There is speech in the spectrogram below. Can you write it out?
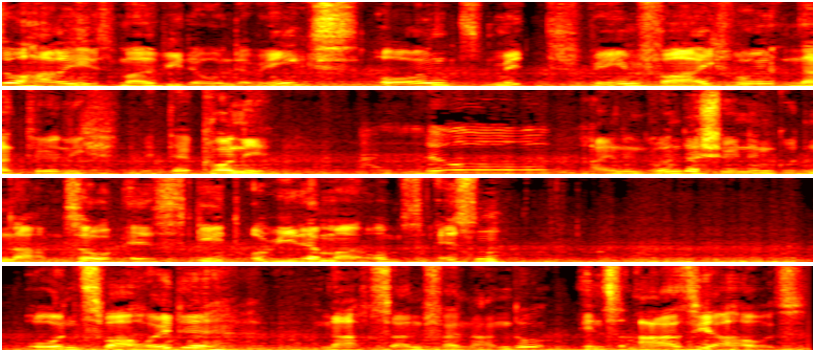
So, Harry ist mal wieder unterwegs und mit wem fahre ich wohl? Natürlich mit der Conny. Hallo. Einen wunderschönen guten Abend. So, es geht wieder mal ums Essen. Und zwar heute nach San Fernando ins Asia-Haus.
